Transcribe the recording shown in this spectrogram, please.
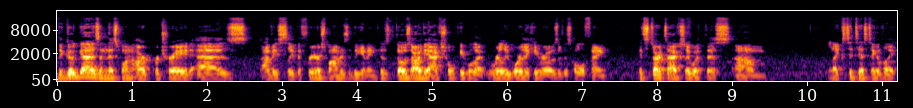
the good guys in this one are portrayed as obviously the free responders at the beginning because those are the actual people that really were the heroes of this whole thing. It starts actually with this um, like statistic of like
